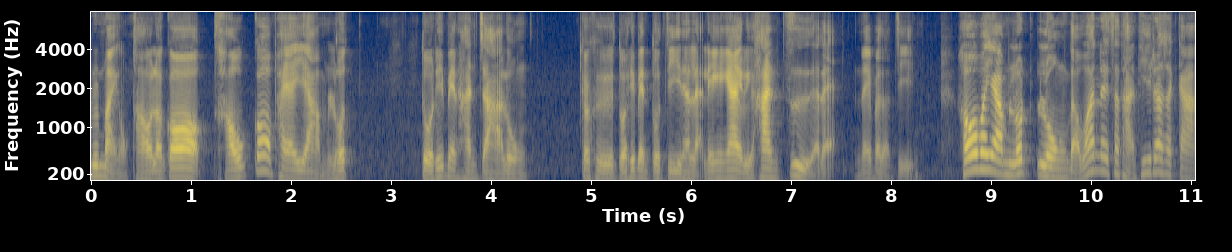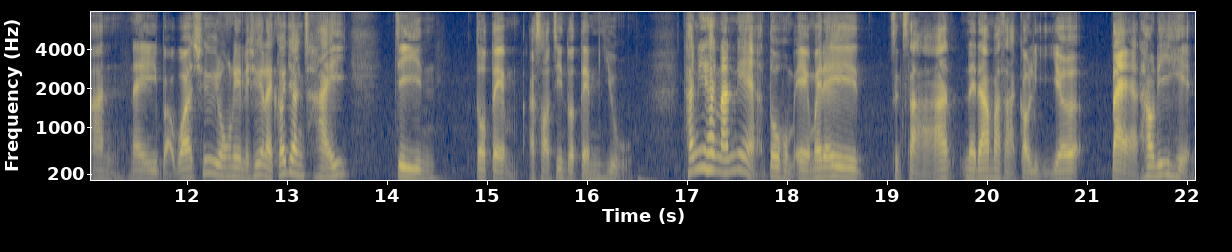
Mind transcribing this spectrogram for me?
รุ่นใหม่ของเขาแล้วก็เขาก็พยายามลดตัวที่เป็นฮันจาลง ก็คือตัวที่เป็นตัวจีนนั่นแหละเรียกง่ายๆหรือฮันจื้อแหละในภาษาจีนเขาพยายามลดลงแต่ว่าในสถานที่ราชการในแบบว่าชื่อโรงเรียนหรือชื่ออะไรก็ยังใช้จีนตัวเต็ม อักษรจีนตัวเต็มอยู่ ทั้งนี้ทั้งนั้นเนี่ยตัวผมเองไม่ได้ศึกษาในด้านภาษาเกาหลีเยอะ แต่เท่าที่เห็น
